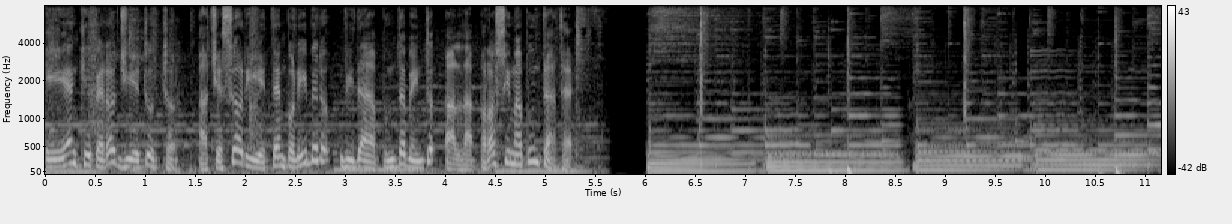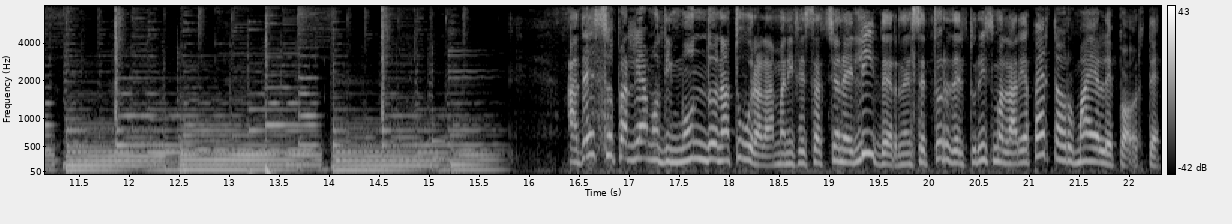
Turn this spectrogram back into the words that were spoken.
E anche per oggi è tutto. Accessori e tempo libero vi dà appuntamento alla prossima puntata. Adesso parliamo di Mondo Natura, la manifestazione leader nel settore del turismo all'aria aperta ormai alle porte.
